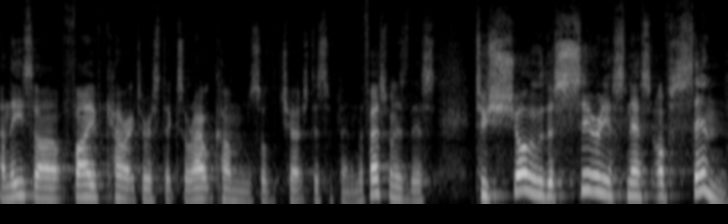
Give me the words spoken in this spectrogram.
And these are five characteristics or outcomes of church discipline. And the first one is this to show the seriousness of sin.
